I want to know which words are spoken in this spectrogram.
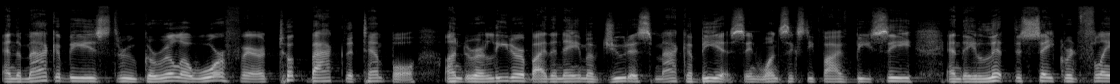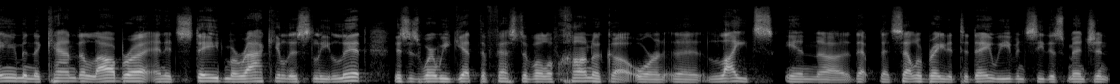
And the Maccabees, through guerrilla warfare, took back the temple under a leader by the name of Judas Maccabeus in 160. 65 BC, and they lit the sacred flame in the candelabra, and it stayed miraculously lit. This is where we get the festival of Hanukkah or uh, lights in uh, that that's celebrated today. We even see this mentioned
